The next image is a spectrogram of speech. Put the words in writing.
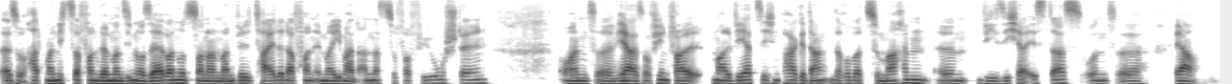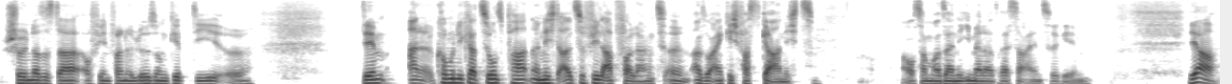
also hat man nichts davon, wenn man sie nur selber nutzt, sondern man will Teile davon immer jemand anders zur Verfügung stellen. Und äh, ja, ist auf jeden Fall mal wert, sich ein paar Gedanken darüber zu machen, ähm, wie sicher ist das. Und äh, ja, schön, dass es da auf jeden Fall eine Lösung gibt, die äh, dem äh, Kommunikationspartner nicht allzu viel abverlangt. Äh, also eigentlich fast gar nichts. Außer mal seine E-Mail-Adresse einzugeben. Ja,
